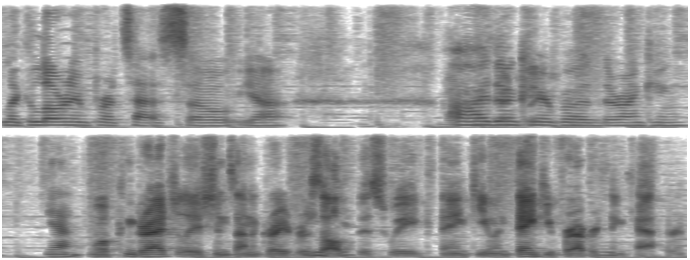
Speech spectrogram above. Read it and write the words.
like learning process. So yeah. I don't care about the ranking. Yeah. Well, congratulations on a great result this week. Thank you. And thank you for everything, mm-hmm. Catherine.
